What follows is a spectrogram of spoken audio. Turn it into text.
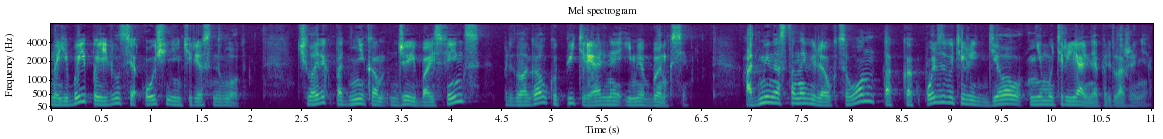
на eBay появился очень интересный лот. Человек под ником J by Sphinx предлагал купить реальное имя Бэнкси – Админы остановили аукцион, так как пользователь делал нематериальное предложение.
